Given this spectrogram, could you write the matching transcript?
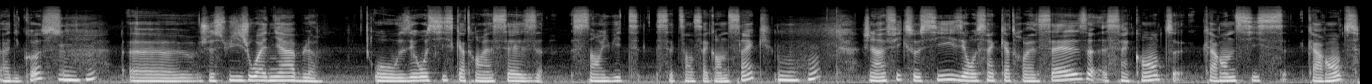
à, Ducos. Mhm. Euh, je suis joignable au 06 96 108 755. Mhm. J'ai un fixe aussi 05 96 50 46 40.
